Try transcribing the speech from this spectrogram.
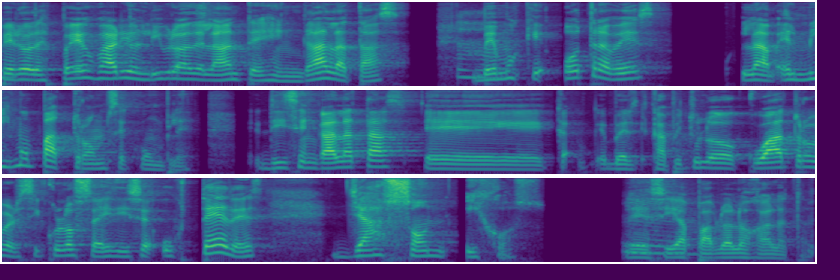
Pero después, varios libros adelante, en Gálatas, vemos que otra vez la- el mismo patrón se cumple. Dice en Gálatas eh, capítulo 4, versículo 6, dice, ustedes ya son hijos. Le decía Mm. Pablo a los Gálatas.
